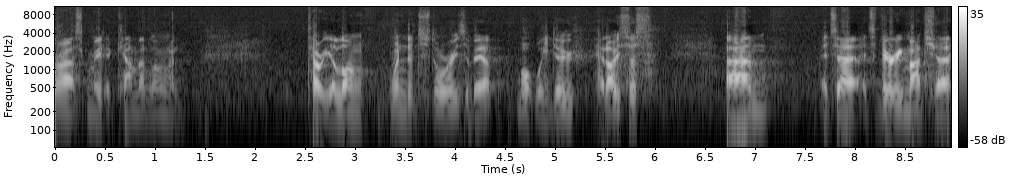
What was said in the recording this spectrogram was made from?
for asking me to come along and tell you long-winded stories about what we do at Ossis. Um, it's, a, it's very much a,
